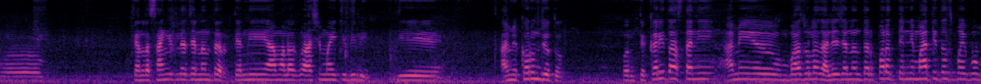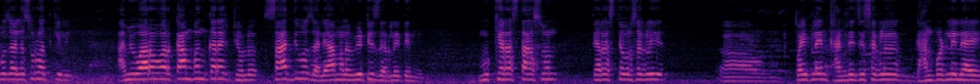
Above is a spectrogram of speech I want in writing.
व त्यांना सांगितल्याच्या नंतर त्यांनी आम्हाला अशी माहिती दिली की आम्ही करून देतो. पण ते करीत असताना आम्ही बाजूला झाल्याच्यानंतर परत त्यांनी मातीतच पैप बुजायला सुरुवात केली. आम्ही वारंवार काम बंद करायचं ठेवलं. सात दिवस झाले आम्हाला वेटीस धरले त्यांनी. मुख्य रस्ता असून त्या रस्त्यावर सगळी पाईपलाईन खांदल्याचे सगळं घाण पडलेले आहे.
